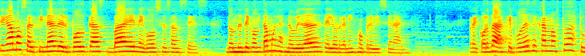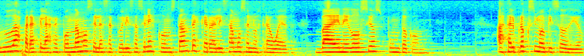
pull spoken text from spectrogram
Llegamos al final del podcast BAE Negocios ANSES, donde te contamos las novedades del organismo previsional. Recordá que podés dejarnos todas tus dudas para que las respondamos en las actualizaciones constantes que realizamos en nuestra web, vaenegocios.com. Hasta el próximo episodio.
